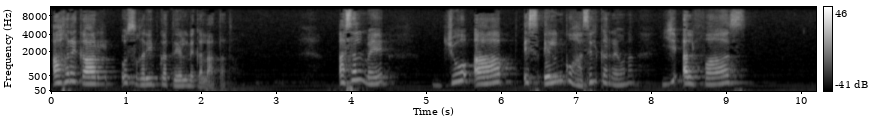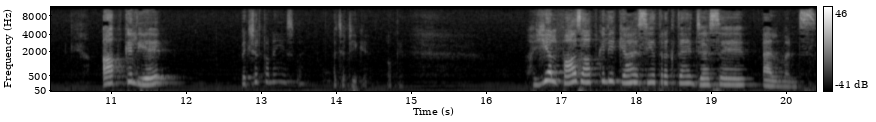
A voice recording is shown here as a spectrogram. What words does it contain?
آخر کار اس غریب کا تیل نکل آتا تھا۔ اصل میں جو آپ اس علم کو حاصل کر رہے ہو نا، یہ الفاظ آپ کے لیے پکچر تو نہیں ہے اس میں۔ اچھا ٹھیک ہے اوکے یہ الفاظ آپ کے لیے کیا حیثیت رکھتے ہیں؟ جیسے ایلمنٹس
